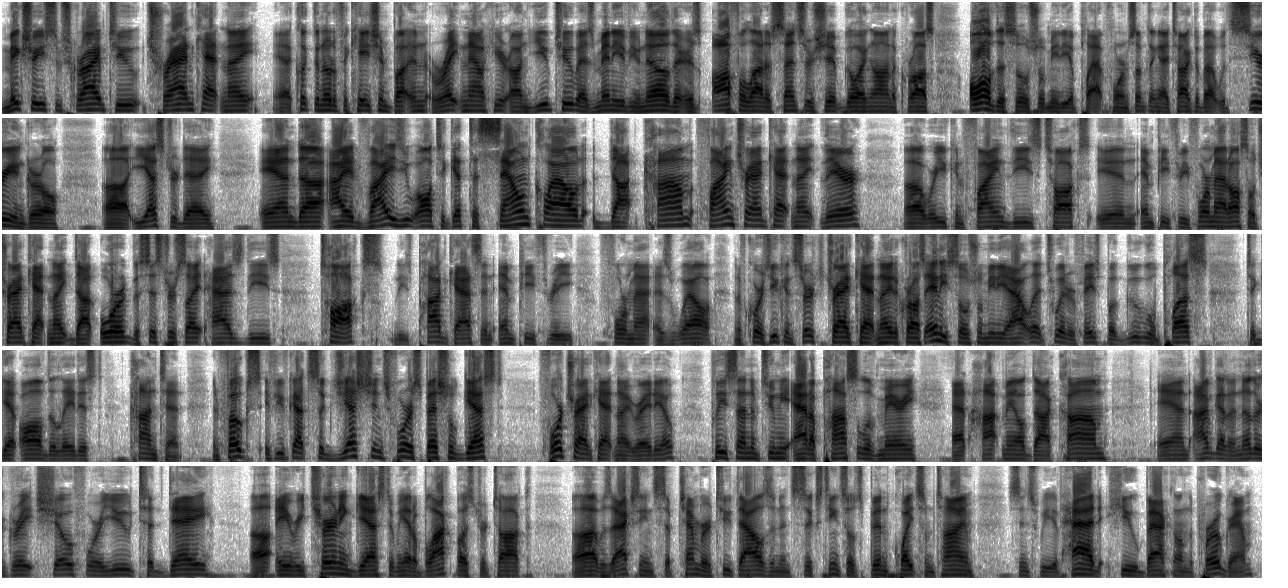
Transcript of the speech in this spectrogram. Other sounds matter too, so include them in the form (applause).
Make sure you subscribe to Trad Cat Knight. Uh, click the notification button right now here on YouTube. As many of you know, there is awful lot of censorship going on across all of the social media platforms. Something I talked about with Syrian Girl uh, yesterday. And uh, I advise you all to get to SoundCloud.com. Find Trad Cat Knight there, uh, where you can find these talks in MP3 format. Also, TradCatKnight.org, the sister site, has these talks, these podcasts in MP3 format as well. And of course, you can search Trad Cat Knight across any social media outlet, Twitter, Facebook, Google Plus, to get all of the latest content. And folks, if you've got suggestions for a special guest for Trad Cat Knight Radio, please send them to me at Apostle of Mary at hotmail.com. And I've got another great show for you today. Uh, a returning guest, and we had a blockbuster talk uh, it was actually in September 2016, so it's been quite some time since we have had Hugh back on the program.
